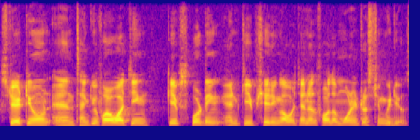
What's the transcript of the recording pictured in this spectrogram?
Stay tuned and thank you for watching. Keep supporting and keep sharing our channel for the more interesting videos.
